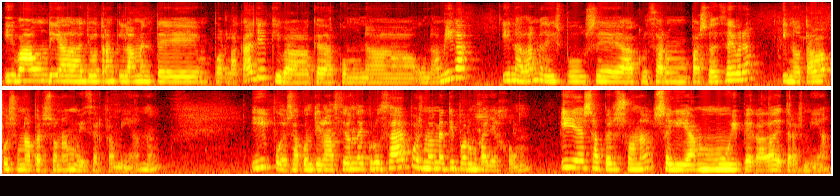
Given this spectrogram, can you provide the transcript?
Iba un día yo tranquilamente por la calle, que iba a quedar con una, amiga, y nada, me dispuse a cruzar un paso de cebra y notaba pues una persona muy cerca mía, ¿no? Y pues a continuación de cruzar, pues me metí por un callejón y esa persona seguía muy pegada detrás mía.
